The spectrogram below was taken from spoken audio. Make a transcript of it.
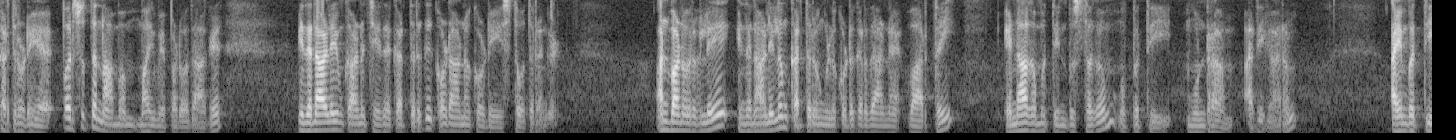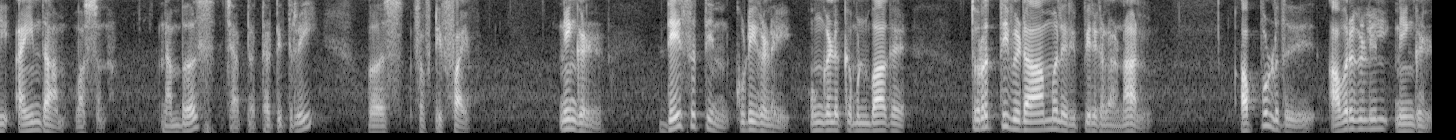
கர்த்தருடைய பரிசுத்த நாமம் மகிமைப்படுவதாக இந்த நாளையும் காண செய்த கர்த்தருக்கு கொடான கொடி ஸ்தோத்திரங்கள். அன்பானவர்களே இந்த நாளிலும் கர்த்தர் உங்களுக்கு கொடுக்கிறதான வார்த்தை எண்ணாகமத்தின் புஸ்தகம் முப்பத்தி மூன்றாம் அதிகாரம் ஐம்பத்தி ஐந்தாம் வசனம். Numbers chapter thirty three verse fifty five நீங்கள் தேசத்தின் குடிகளை உங்களுக்கு முன்பாக துரத்தி விடாமல் இருப்பீர்களானால் அப்பொழுது அவர்களில் நீங்கள்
